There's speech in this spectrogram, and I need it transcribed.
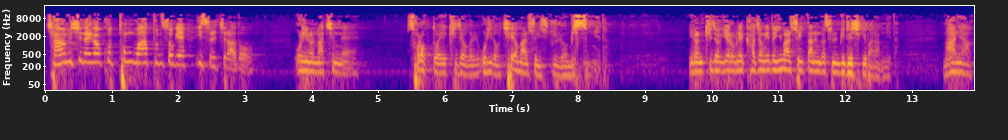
잠시 내가 고통과 아픔 속에 있을지라도 우리는 마침내 소록도의 기적을 우리도 체험할 수 있을 줄로 믿습니다. 이런 기적이 여러분의 가정에도 임할 수 있다는 것을 믿으시기 바랍니다. 만약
